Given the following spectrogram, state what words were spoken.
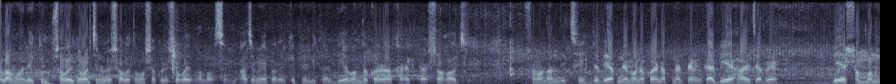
আসসালামু আলাইকুম। সবাইকে আমার চ্যানেলে স্বাগতম। আশা করি সবাই ভালো আছেন। আজ আমি আপনাদেরকে প্রেমিকার বিয়ে বন্ধ করে রাখার একটা সহজ সমাধান দিচ্ছি। যদি আপনি মনে করেন আপনার প্রেমিকার বিয়ে হয়ে যাবে, বিয়ের সম্বন্ধ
